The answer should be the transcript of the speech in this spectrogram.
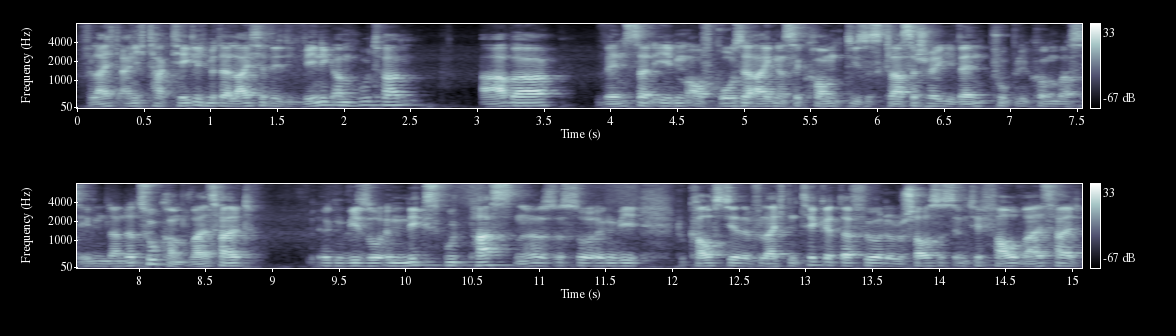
vielleicht eigentlich tagtäglich mit der Leichtathletik wenig am Hut haben, aber wenn es dann eben auf große Ereignisse kommt, dieses klassische Event-Publikum, was eben dann dazukommt, weil es halt irgendwie so im Mix gut passt. Ne? Es ist so irgendwie, du kaufst dir vielleicht ein Ticket dafür oder du schaust es im TV, weil es halt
